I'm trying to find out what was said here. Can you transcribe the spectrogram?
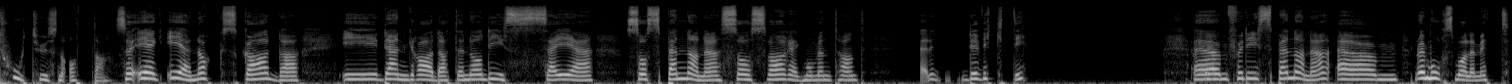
2008. Så jeg er nok skada i den grad at når de sier 'så spennende', så svarer jeg momentant det er viktig. Um, fordi spennende um, Nå er morsmålet mitt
